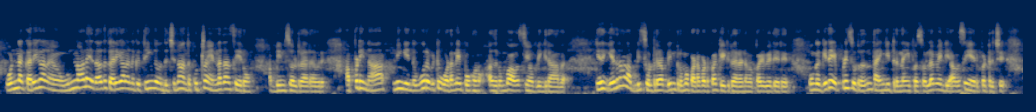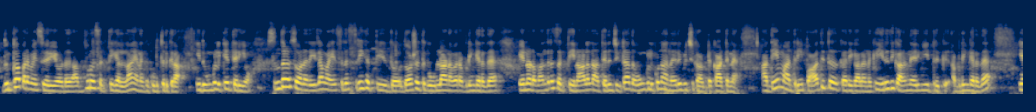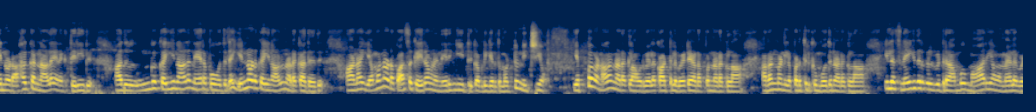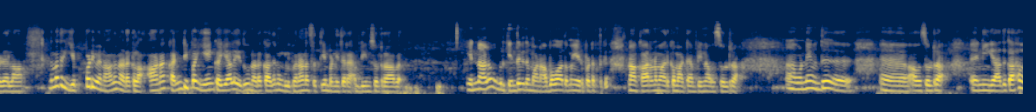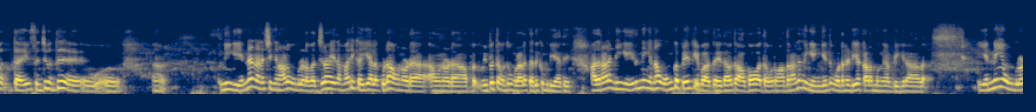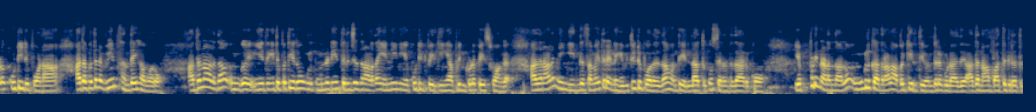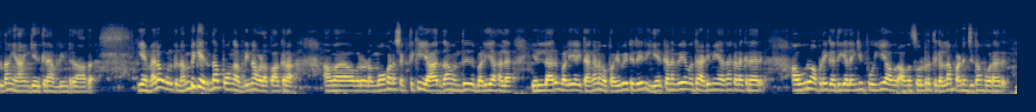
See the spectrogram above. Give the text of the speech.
உன்னை கரிகாலன் உன்னால் ஏதாவது கரிகாலனுக்கு தீங்கு வந்துச்சுன்னா அந்த குற்றம் என்ன தான் செய்கிறோம் அப்படின்னு சொல்கிறாரு அவர். அப்படின்னா நீங்கள் இந்த ஊரை விட்டு உடனே போகணும். அது ரொம்ப அவசியம் அப்படிங்கிற அவ. எது எதனால் அப்படி சொல்கிற அப்படின்னு ரொம்ப படபடப்பாக கேட்குறாரு நம்ம பழுவேட்டரையர். உங்ககிட்ட எப்படி சொல்கிறதுன்னு தங்கிட்டு இருந்தேன். இப்போ சொல்ல வேண்டிய அவசியம் ஏற்பட்டுருச்சு. துர்கா பரமேஸ்வரியோட அபூர்வ சக்திகள்லாம் எனக்கு கொடுத்துருக்குறா. இது உங்களுக்கே தெரியும். சுந்தர சோழர் இளம் வயசில் ஸ்ரீஹத்தி தோ தோஷத்துக்கு உள்ளானவர் அப்படிங்கிறத என்னோட மந்திர சக்தினால நான் தெரிஞ்சுக்கிட்டு அதை உங்களுக்கும் நான் நிரூபிச்சு காட்டு காட்டினேன். அதே மாதிரி பாதித்த கரிகாலனுக்கு இறுதி காலம் நெருங்கிட்டு இருக்கு அப்படிங்கிற அப்படிங்கிறத என்னோட அகக்கண்ணால் எனக்கு தெரியுது. அது உங்கள் கையினால் நேர போவதில்லை என்னோட கையினாலும் நடக்காது அது. ஆனால் யமனோட கையில் அவனை நெருங்கிட்டு இருக்கு அப்படிங்கிறது மட்டும் நிச்சயம். எப்போ வேணாலும் நடக்கலாம். ஒரு வேளை காட்டில் வேட்டையாடப்போ நடக்கலாம். அரண்மனையில் படுத்திருக்கும் போது நடக்கலாம். இல்லை சிநேகிதர்கள் விடுற அம்பு மாறி அவன் மேலே விழலாம். இந்த மாதிரி எப்படி வேணாலும் நடக்கலாம். ஆனால் கண்டிப்பாக என் கையால் எதுவும் நடக்காதுன்னு உங்களுக்கு வேணால் நான் சத்தியம் பண்ணித்தரேன் அப்படின்னு சொல்கிறா அவள் என்னால் உங்களுக்கு எந்த விதமான அபவாதமும் ஏற்படுறதுக்கு நான் காரணமாக இருக்க மாட்டேன் அப்படின்னு அவள் சொல்கிறா உடனே வந்து அவள் சொல்கிறா நீங்கள் அதுக்காக வந்து தயவு செஞ்சு வந்து நீங்கள் என்ன நினச்சிங்கனாலும் உங்களோட வஜ்ராயுதம் மாதிரி கையால் கூட அவனோட அவனோட அப விபத்தை வந்து உங்களால் தடுக்க முடியாது. அதனால் நீங்கள் இருந்தீங்கன்னா உங்கள் பேருக்கு ஏதாவது ஏதாவது அபவாதம் வரும். அதனால் நீங்கள் இங்கேருந்து உடனடியாக கிளம்புங்க அப்படிங்கிற அவ. என்னையும் உங்களோட கூட்டிகிட்டு போனால் அதை பற்றின வீண் சந்தேகம் வரும். அதனால தான் உங்கள் இது இதை பற்றி ஏதோ உங்களுக்கு முன்னாடியே தெரிஞ்சதுனால தான் என்னையும் நீங்கள் கூட்டிகிட்டு போயிருக்கீங்க அப்படின்னு கூட பேசுவாங்க. அதனால் நீங்கள் இந்த சமயத்தில் என்னை விட்டுட்டு போகிறது தான் வந்து எல்லாத்துக்கும் சிறந்ததாக இருக்கும். எப்படி நடந்தாலும் உங்களுக்கு அதனால் அபகீர்த்தி வந்துடக்கூடாது. அதை நான் பார்த்துக்கிறதுக்கு தான் நான் இங்கே இருக்கிறேன் அப்படின்ற அவ என் மேலே உங்களுக்கு நம்பிக்கை இருந்தால் போங்க அப்படின்னு அவளை பார்க்குறா அவள் அவளோட மோகன சக்திக்கு யார் தான் வந்து பலியாகலை. எல்லாரும் பலியாயிட்டாங்க. நம்ம பழுவேட்டரையர் ஏற்கனவே வந்து அடிமையாக தான் கிடக்கிறாரு. அவரும் அப்படியே கதி கலங்கி போய் அவ அவள் சொல்கிறதுக்கெல்லாம் பணிஞ்சு தான் போகிறாரு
